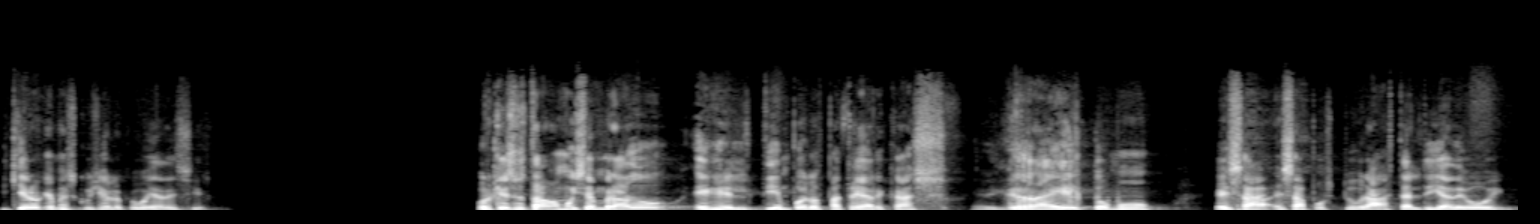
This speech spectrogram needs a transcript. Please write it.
Y quiero que me escuche lo que voy a decir. Porque eso estaba muy sembrado en el tiempo de los patriarcas. Israel tomó esa, esa postura hasta el día de hoy.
